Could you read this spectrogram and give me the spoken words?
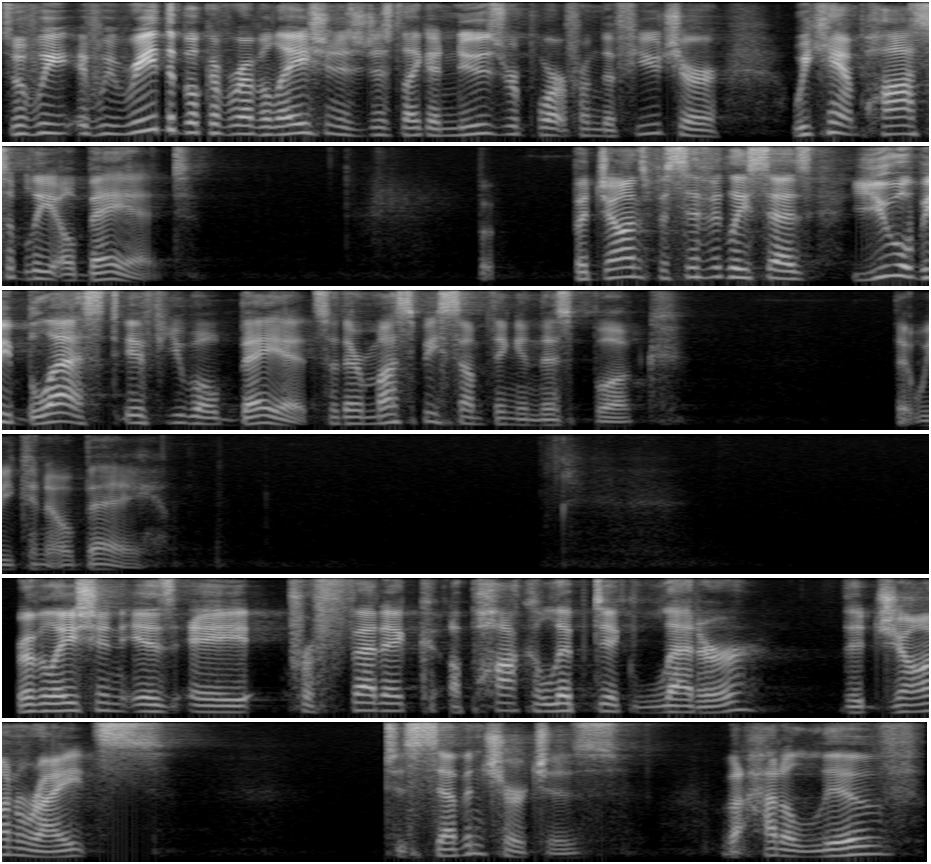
So if we if we read the book of Revelation as just like a news report from the future, we can't possibly obey it. But, but John specifically says, you will be blessed if you obey it. So there must be something in this book that we can obey. Revelation is a prophetic, apocalyptic letter that John writes to seven churches about how to live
